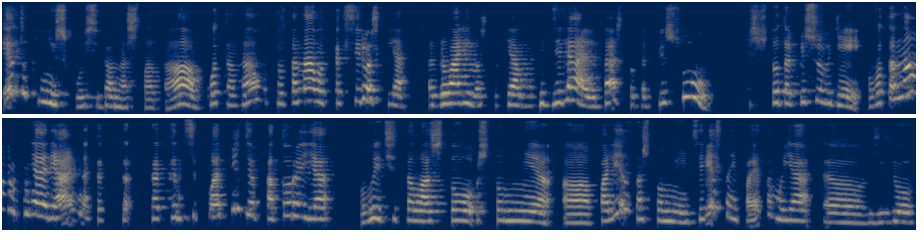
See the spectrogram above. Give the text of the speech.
эту книжку у себя нашла, да, вот она, вот, вот она, вот как Сережка я говорила, что я выделяю, да, что-то пишу, что-то пишу в ней. Вот она у меня реально как, как энциклопедия, в которой я вычитала, что, что мне э, полезно, что мне интересно, и поэтому я э, ее...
